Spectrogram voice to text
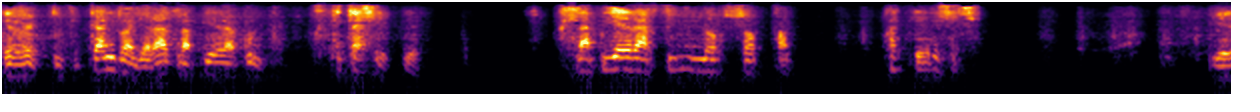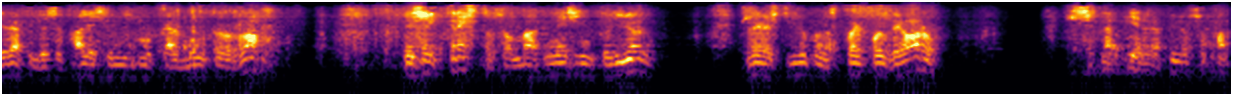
y rectificando hallarás la piedra oculta. ¿Qué clase de piedra? La piedra filosofal. ¿Cuál piedra es eso? piedra filosofal es el mismo que rojo. Es el cresto, son magnesio interior, revestido con los cuerpos de oro. Esa es la piedra filosofal.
